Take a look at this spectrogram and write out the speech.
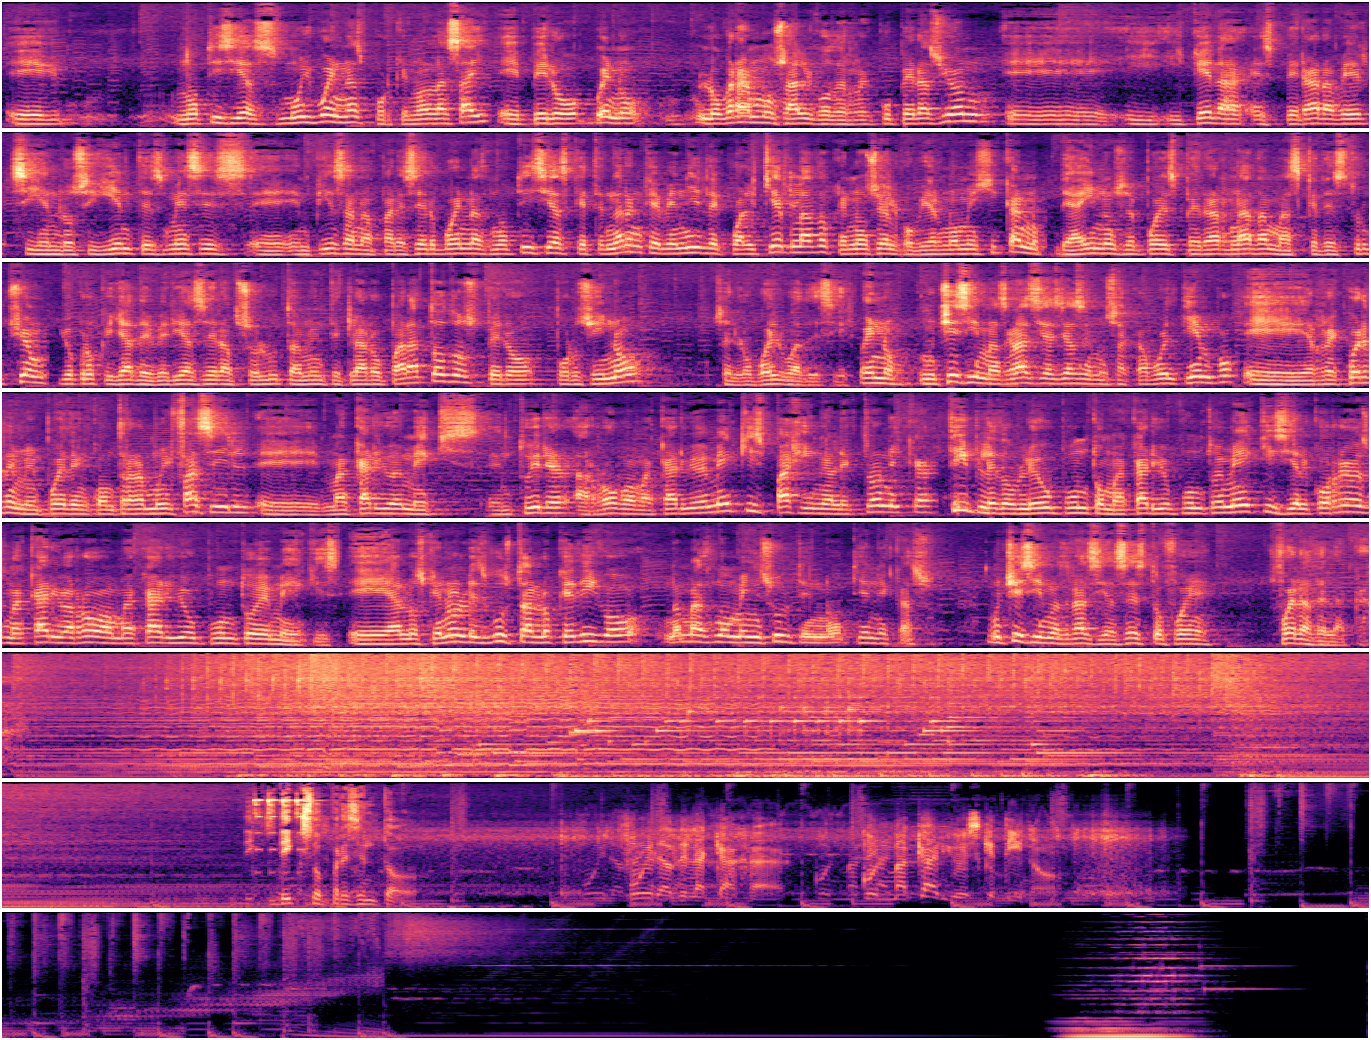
noticias muy buenas porque no las hay, eh, pero bueno, logramos algo de recuperación eh, y, queda esperar a ver si en los siguientes meses eh, empiezan a aparecer buenas noticias que tendrán que venir de cualquier lado que no sea el gobierno mexicano. De ahí no se puede esperar nada más que destrucción. Yo creo que ya debería ser absolutamente claro para todos, pero por si no, se lo vuelvo a decir. Bueno, muchísimas gracias, ya se nos acabó el tiempo. Eh, recuerden, me puede encontrar muy fácil eh, Macario MX en Twitter, arroba Macario MX, página electrónica www.macario.mx y el correo es macario arroba macario.mx. Eh, a los que no les gusta lo que digo, nada más no me insulten, no tiene caso. Muchísimas gracias, esto fue Fuera de la Caja. Dixo presentó Fuera de la caja con Macario Esquetino.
